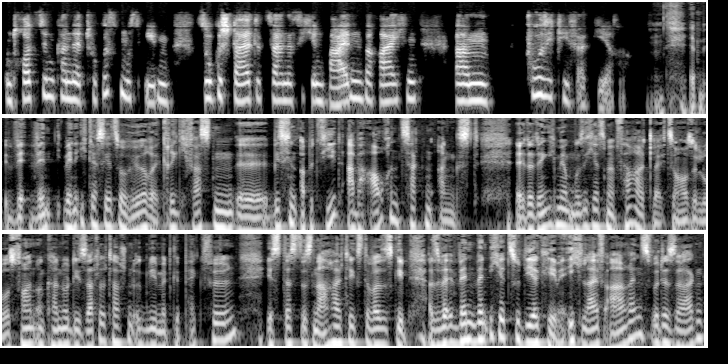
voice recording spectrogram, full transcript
Und trotzdem kann der Tourismus eben so gestaltet sein, dass ich in beiden Bereichen ähm, positiv agiere. Mhm. Wenn, wenn ich das jetzt so höre, kriege ich fast ein äh, bisschen Appetit, aber auch einen Zacken Angst. Äh, da denke ich mir, muss ich jetzt dem Fahrrad gleich zu Hause losfahren und kann nur die Satteltaschen irgendwie mit Gepäck füllen? Ist das das Nachhaltigste, was es gibt? Also wenn, wenn ich jetzt zu dir käme, ich live Ahrens würde sagen,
